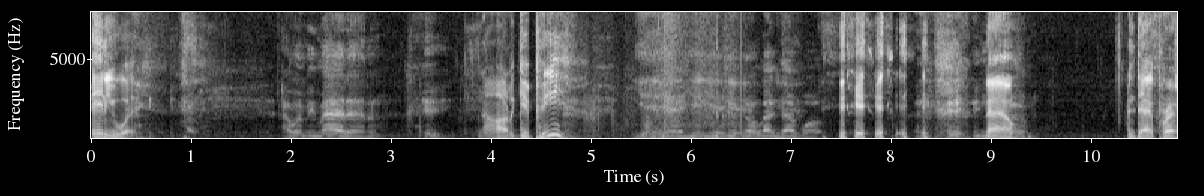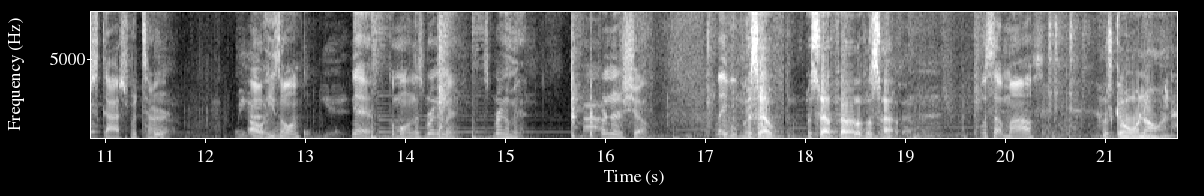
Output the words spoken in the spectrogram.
Anyway, I wouldn't be mad at him. nah, to get P. yeah, yeah, yeah. Just don't let that walk. Now, Dak Prescott's return. Oh, he's on? Yeah. Yeah, come on, let's bring him in. Let's bring him in. Miles, Friend of the show. Label me. What's up? What's up, fella? What's up? What's up, Miles? What's going on?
